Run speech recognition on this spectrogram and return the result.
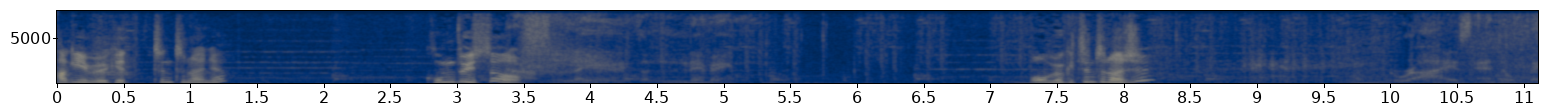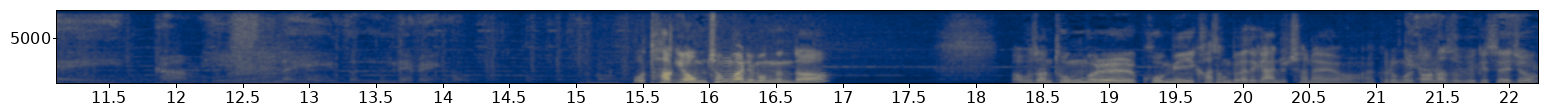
닭이 왜 이렇게 튼튼하냐? 곰도 있어. 어, 왜 이렇게 튼튼하지? 어, 닭이 엄청 많이 먹는다? 아, 우선 동물, 곰이 가성비가 되게 안 좋잖아요. 아, 그런 걸 떠나서 왜 이렇게 세죠?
